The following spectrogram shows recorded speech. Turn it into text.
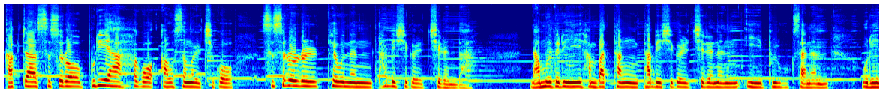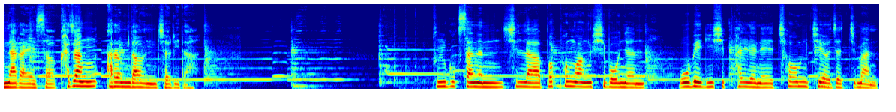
각자 스스로 불이야 하고 아우성을 치고 스스로를 태우는 다비식을 치른다. 나무들이 한바탕 다비식을 치르는 이 불국사는 우리나라에서 가장 아름다운 절이다. 불국사는 신라 법흥왕 15년 528년에 처음 지어졌지만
